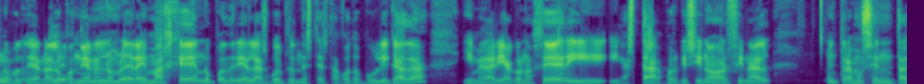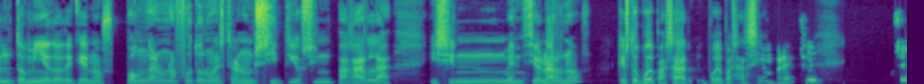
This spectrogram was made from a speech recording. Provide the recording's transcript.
No mm, pondría nada, lo pondría en el nombre de la imagen, lo pondría en las webs donde esté esta foto publicada y me daría a conocer y, y ya está. Porque si no, al final entramos en tanto miedo de que nos pongan una foto nuestra en un sitio sin pagarla y sin mencionarnos, que esto puede pasar, puede pasar siempre, sí. Sí,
